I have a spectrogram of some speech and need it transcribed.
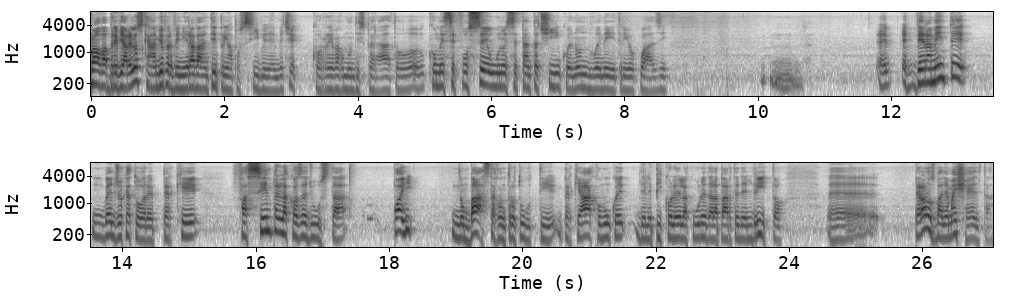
prova a abbreviare lo scambio per venire avanti il prima possibile, invece correva come un disperato, come se fosse 1,75, non 2 metri o quasi. È, è veramente un bel giocatore perché fa sempre la cosa giusta, poi non basta contro tutti perché ha comunque delle piccole lacune dalla parte del dritto, eh, però non sbaglia mai scelta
